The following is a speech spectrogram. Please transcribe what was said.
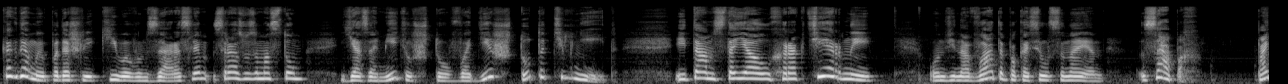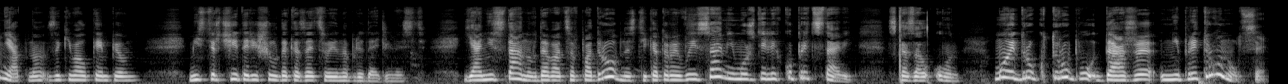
Когда мы подошли к кивовым зарослям сразу за мостом, я заметил, что в воде что-то темнеет. И там стоял характерный... Он виновато покосился на Энн. «Запах!» «Понятно», — закивал Кэмпион. Мистер Чита решил доказать свою наблюдательность. «Я не стану вдаваться в подробности, которые вы и сами можете легко представить», — сказал он. «Мой друг к трупу даже не притронулся».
